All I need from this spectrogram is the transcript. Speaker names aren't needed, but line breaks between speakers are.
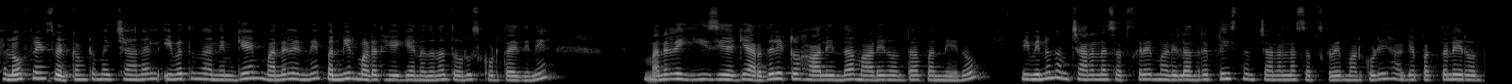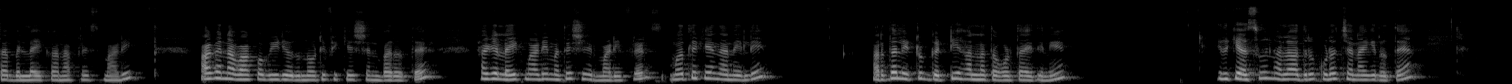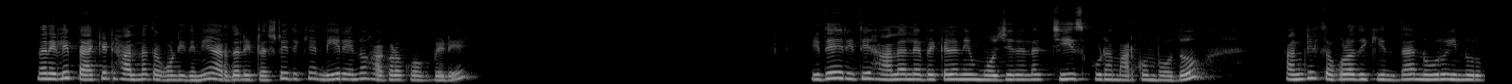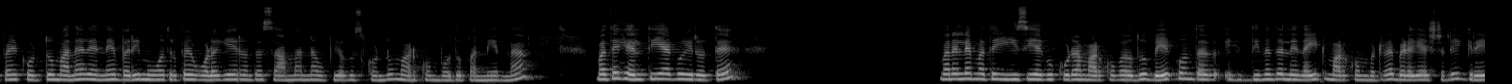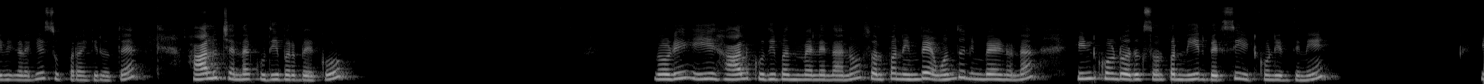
Hello friends welcome to my channel ಇವತ್ತು ನಾನು ನಿಮಗೆ ಮನೇಲೇ ಪನ್ನೀರ್ ಮಾಡೋದು ಹೇಗೆ ಅನ್ನೋದನ್ನು ತೋರಿಸ್ಕೊಡ್ತಾ ಇದ್ದೀನಿ. ಮನೇಲಿ ಈಸಿಯಾಗಿ ಅರ್ಧ ಲೀಟ್ರ್ ಹಾಲಿಂದ ಮಾಡಿರುವಂಥ ಪನ್ನೀರು. ನೀವಿನ್ನೂ ನಮ್ಮ ಚಾನಲ್ನ ಸಬ್ಸ್ಕ್ರೈಬ್ ಮಾಡಿಲ್ಲ ಅಂದರೆ ಪ್ಲೀಸ್ ನಮ್ಮ ಚಾನಲ್ನ ಸಬ್ಸ್ಕ್ರೈಬ್ ಮಾಡ್ಕೊಳ್ಳಿ. ಹಾಗೆ ಪಕ್ಕದಲ್ಲೇ ಇರುವಂಥ ಬೆಲ್ಲೈಕಾನ ಪ್ರೆಸ್ ಮಾಡಿ. ಆಗ ನಾವು ಹಾಕೋ ವೀಡಿಯೋದು ನೋಟಿಫಿಕೇಷನ್ ಬರುತ್ತೆ. ಹಾಗೆ ಲೈಕ್ ಮಾಡಿ ಮತ್ತು ಶೇರ್ ಮಾಡಿ ಫ್ರೆಂಡ್ಸ್ ಮೊದಲಿಗೆ ನಾನಿಲ್ಲಿ ಅರ್ಧ ಲೀಟ್ರ್ ಗಟ್ಟಿ ಹಾಲನ್ನ ತೊಗೊಳ್ತಾ ಇದ್ದೀನಿ. ಇದಕ್ಕೆ ಹಸುವಿನ ಆದರೂ ಕೂಡ ಚೆನ್ನಾಗಿರುತ್ತೆ. ನಾನಿಲ್ಲಿ ಪ್ಯಾಕೆಟ್ ಹಾಲನ್ನ ತೊಗೊಂಡಿದ್ದೀನಿ, ಅರ್ಧ ಲೀಟ್ರಷ್ಟು. ಇದಕ್ಕೆ ನೀರೇನು ಹಾಕೊಳಕ್ಕೆ ಹೋಗಬೇಡಿ. ಇದೇ ರೀತಿ ಹಾಲಲ್ಲೇ ಬೇಕಾದ್ರೆ ನೀವು ಮೋಜಿಲೆಲ್ಲ ಚೀಸ್ ಕೂಡ ಮಾಡ್ಕೊಬೋದು. ಅಂಗಡಿಲಿ ತೊಗೊಳೋದಕ್ಕಿಂತ ನೂರು, ಇನ್ನೂರು ರೂಪಾಯಿ ಕೊಟ್ಟು ಮನೇಲೇ ಬರೀ ಮೂವತ್ತು ರೂಪಾಯಿ ಒಳಗೆ ಇರೋಂಥ ಸಾಮಾನನ್ನ ಉಪಯೋಗಿಸ್ಕೊಂಡು ಮಾಡ್ಕೊಬೋದು ಪನ್ನೀರನ್ನ ಮತ್ತು ಹೆಲ್ತಿಯಾಗೂ ಇರುತ್ತೆ. ಮನೆಯಲ್ಲೇ ಮತ್ತು ಈಸಿಯಾಗೂ ಕೂಡ ಮಾಡ್ಕೋಬೋದು. ಬೇಕು ಅಂತ ದಿನದಲ್ಲಿ ನೈಟ್ ಮಾಡ್ಕೊಂಬಿಟ್ರೆ ಬೆಳಗ್ಗೆ ಅಷ್ಟರಲ್ಲಿ ಗ್ರೇವಿಗಳಿಗೆ ಸೂಪರಾಗಿರುತ್ತೆ ಹಾಲು ಚೆನ್ನಾಗಿ ಕುದಿ ಬರಬೇಕು. ನೋಡಿ, ಈ ಹಾಲು ಕುದಿ ಬಂದ ಮೇಲೆ ನಾನು ಸ್ವಲ್ಪ ನಿಂಬೆ, ಒಂದು ನಿಂಬೆಹಣ್ಣನ್ನ ಹಿಂಡ್ಕೊಂಡು ಅದಕ್ಕೆ ಸ್ವಲ್ಪ ನೀರು ಬೆರೆಸಿ ಇಟ್ಕೊಂಡಿರ್ತೀನಿ.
